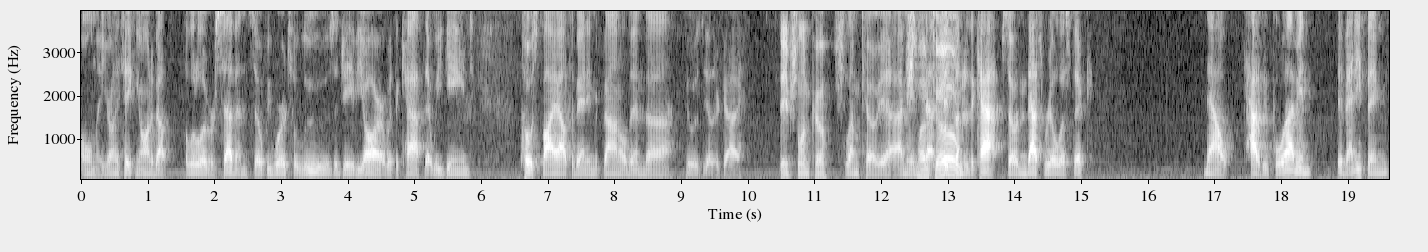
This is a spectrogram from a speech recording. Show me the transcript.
only. You're only taking on about a little over seven. So if we were to lose a JVR with a cap that we gained post buyouts of Andy MacDonald and uh, who was the other guy? Dave Schlemko. Schlemko, yeah. I mean, that fits under the cap. So I mean, that's realistic. Now, how do we pull that? I mean, if anything,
